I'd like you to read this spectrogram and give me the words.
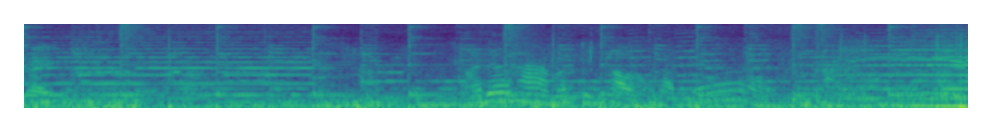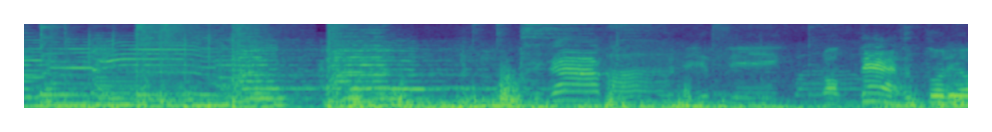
ไข่มาเด้อค่ะมากินข้าวของกันเด้อสวัสดีครับสวัสดีสีกอกแต้สตูดิโอ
